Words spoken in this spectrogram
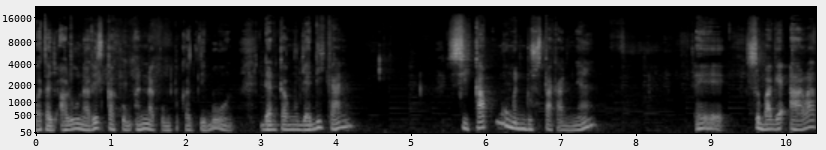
Wataj'aluna rizqakum annakum tukadzibun dan kamu jadikan sikapmu mendustakannya eh, sebagai alat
